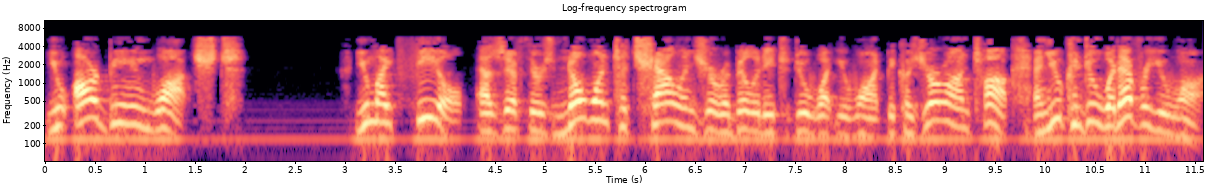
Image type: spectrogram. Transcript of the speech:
you are being watched you might feel as if there's no one to challenge your ability to do what you want because you're on top and you can do whatever you want.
